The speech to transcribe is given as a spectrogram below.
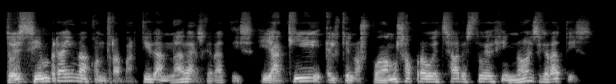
Entonces siempre hay una contrapartida, nada es gratis. Y aquí el que nos podamos aprovechar esto de decir, no es gratis.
